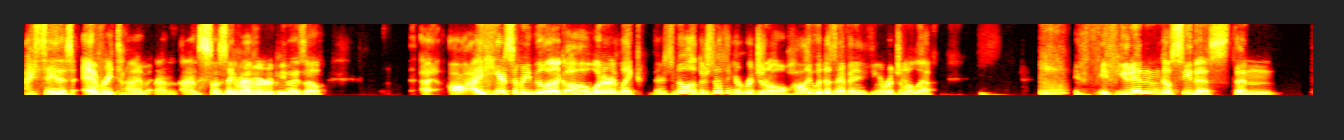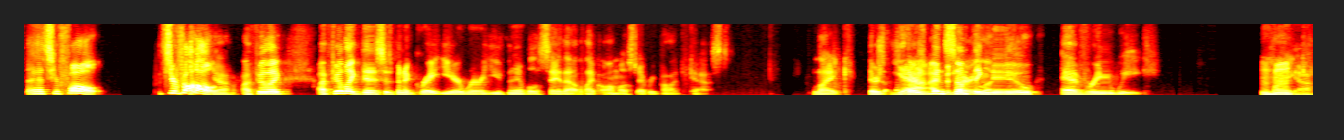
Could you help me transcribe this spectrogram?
i say this every time and i'm, I'm so sick of having to repeat myself I, I hear so many people like oh what are like there's no there's nothing original hollywood doesn't have anything original left if if you didn't go see this then that's your fault it's your fault Yeah. I feel like I feel like this has been a great year where you've been able to say that like almost every podcast. Like there's Yeah, there's I've been, been something new every week. Mhm. Like Yeah.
